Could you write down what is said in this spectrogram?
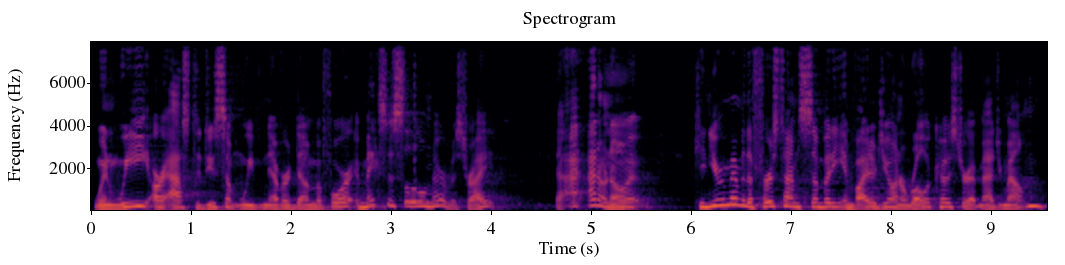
When we are asked to do something we've never done before, it makes us a little nervous, right? I, I don't know. Can you remember the first time somebody invited you on a roller coaster at Magic Mountain?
